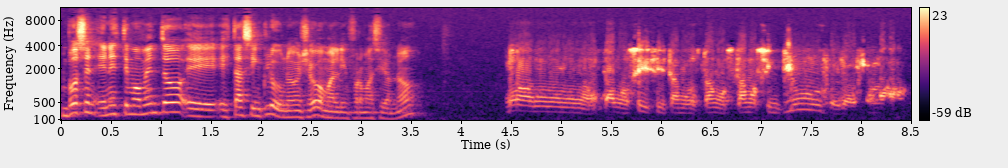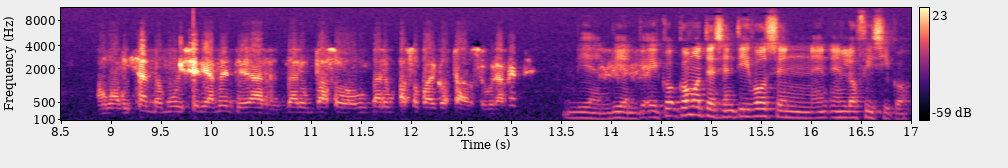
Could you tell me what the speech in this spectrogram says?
vos en, este momento eh, estás sin club, no me llegó mal la información, ¿no? No, no, no, no, estamos, sí, sí, estamos, estamos, estamos sin club, pero ya analizando muy seriamente dar, dar un paso, dar un paso para el costado, seguramente. Bien, bien. Eh, ¿Cómo te sentís vos en, en, lo físico?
